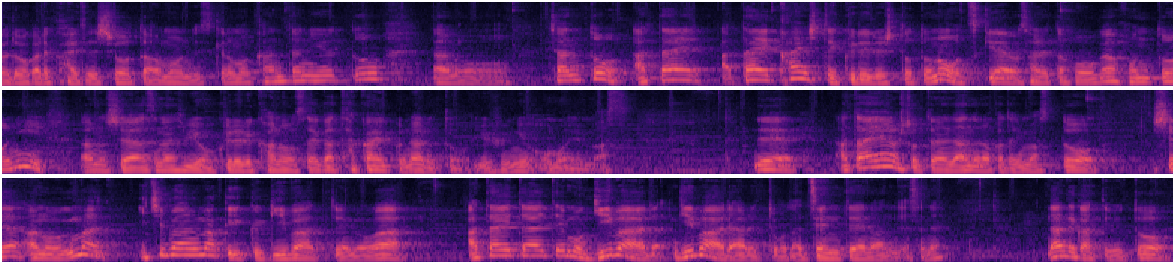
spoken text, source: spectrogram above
う動画で解説しようとは思うんですけども簡単に言うとあのちゃんと与え与え返してくれる人とのお付き合いをされた方が本当にあの幸せな日々を送れる可能性が高くなるというふうに思います。で与え合う人ってのは何なのかと言いますとあのうま一番うまくいくギバーっていうのは与えた相手もギバーギバーであるってことは前提なんですね。なんでかっていうと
